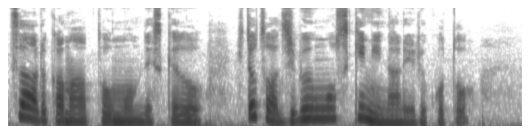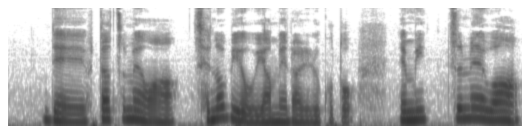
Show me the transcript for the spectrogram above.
つあるかなと思うんですけど、1つは自分を好きになれること。で、2つ目は背伸びをやめられること。で、3つ目は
